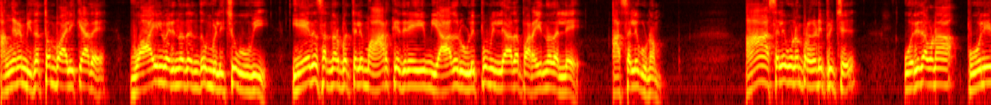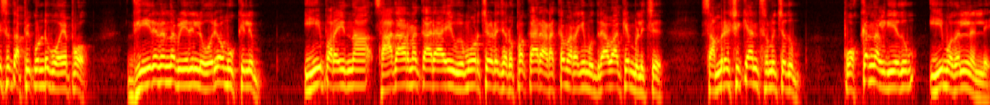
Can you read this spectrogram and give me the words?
അങ്ങനെ മിതത്വം പാലിക്കാതെ വായിൽ വരുന്നത് എന്തും വിളിച്ചു കൂവി ഏത് സന്ദർഭത്തിലും ആർക്കെതിരെയും യാതൊരു ഉളിപ്പുമില്ലാതെ പറയുന്നതല്ലേ അസൽ ഗുണം. ആ അസൽ ഗുണം പ്രകടിപ്പിച്ച് ഒരു തവണ പോലീസ് തപ്പിക്കൊണ്ടു പോയപ്പോൾ ധീരൻ എന്ന പേരിൽ ഓരോ മുക്കിലും ഈ പറയുന്ന സാധാരണക്കാരായ യുവമോർച്ചയുടെ ചെറുപ്പക്കാരടക്കം ഇറങ്ങി മുദ്രാവാക്യം വിളിച്ച് സംരക്ഷിക്കാൻ ശ്രമിച്ചതും പൊക്കം നൽകിയതും ഈ മുതലിനല്ലേ.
